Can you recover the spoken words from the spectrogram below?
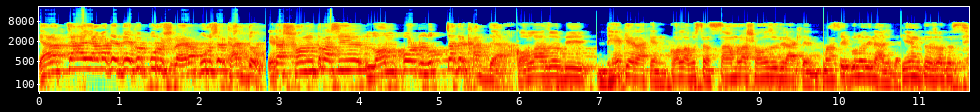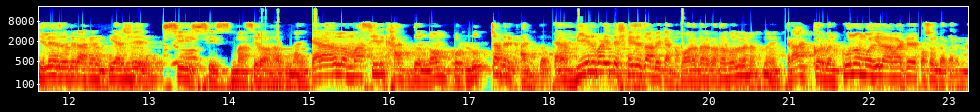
এরা চাই আমাকে দেখুক পুরুষরা, এরা পুরুষের খাদ্য। এটা সন্ত্রাসী লম্পট লুচ্চাদের খাদ্য এরা। কলা যদি ঢেকে রাখেন, কলা বুঝছেন চামড়া সহ যদি রাখেন মাছি কোনোদিন আসবে। কিন্তু যত ছিলে যদি রাখেন, কি আসবে? সিস সিস মাছির অভাব নাই। এরা হলো মাসির খাদ্য, লম্পট, লুচ্চাদের খাদ্য। এরা বিয়ের বাড়িতে সেজে যাবে কেন? পর্দার কথা বলবেন আপনি? রাগ করবেন। কোনো মহিলা আমাকে পছন্দ করে না।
